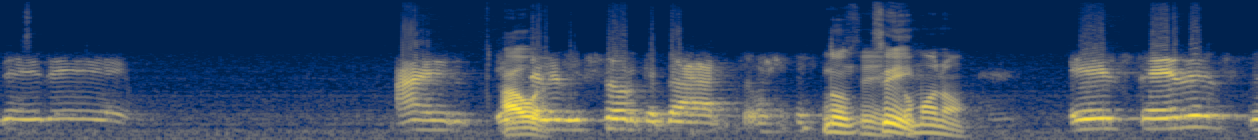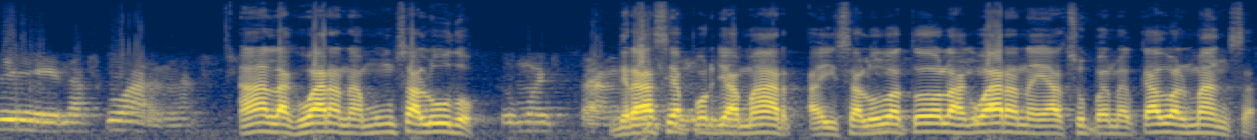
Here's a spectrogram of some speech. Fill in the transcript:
De, el, televisor que está harto. No, sí, ¿cómo no? Ustedes de Las Guaranas. Ah, Las Guaranas, un saludo. ¿Cómo están? Gracias por llamar. Ahí saludo a todas Las Guaranas y al supermercado Almanzar.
